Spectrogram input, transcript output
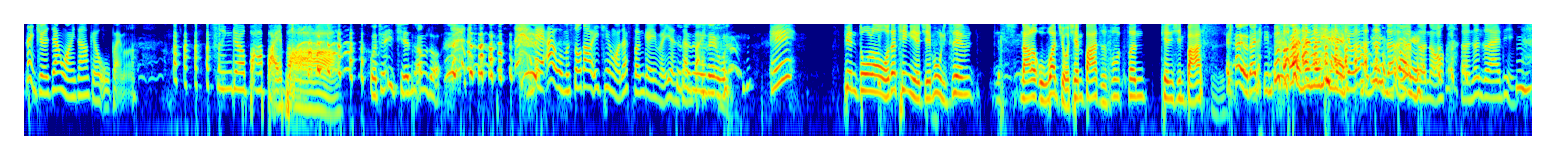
那你觉得这样王一章要给我五百吗？这应该要八百吧？我觉得一千差不多。哎，哎，我们收到一千，我再分给你们一人三百。对对对，我哎，变多了。我在听你的节目，你之前拿了五万九千八，只分分天心八十。他有在听，他很认真听 哎，有没有很认真？很认真哦，很认真在听。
